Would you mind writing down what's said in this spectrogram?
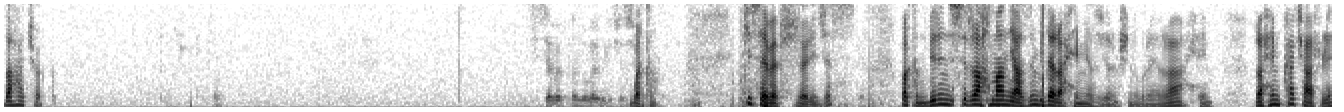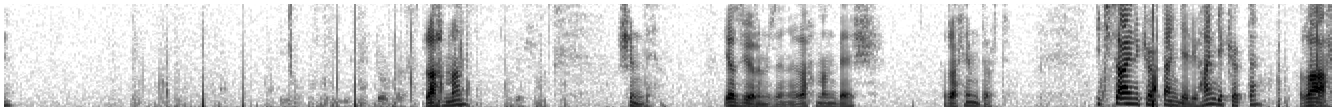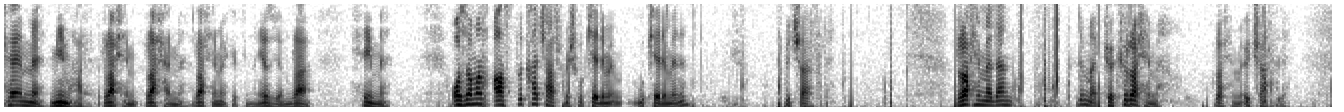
Daha çok. İki sebepten dolayı mı geçeceğiz? Bakın. İki sebep söyleyeceğiz. Bakın birincisi Rahman yazdım bir de Rahim yazıyorum şimdi buraya. Rahim. Rahim kaç harfli? Rahman. Şimdi. Yazıyorum üzerine. Rahman 5. Rahim 4. İkisi aynı kökten geliyor. Hangi kökten? Rahime. Mim harfi. Rahim. Rahime. Rahime kökünden. Yazıyorum. Rahime. O zaman aslı kaç harfmiş bu kelime bu kelimenin? Üç. 3 harfli. Rahime'den değil mi? Kökü rahime. Rahime 3 harfli.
